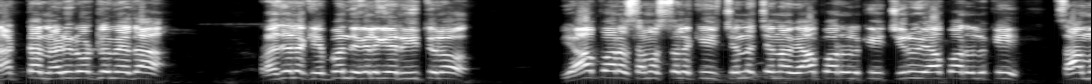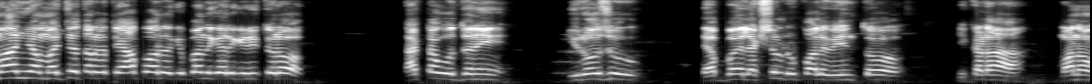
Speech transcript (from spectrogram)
నట్ట నడి రోడ్ల మీద ప్రజలకు ఇబ్బంది కలిగే రీతిలో వ్యాపార సంస్థలకి చిన్న చిన్న వ్యాపారులకి చిరు వ్యాపారులకి సామాన్య మధ్యతరగతి వ్యాపారులకు ఇబ్బంది కలిగే రీతిలో కట్టవద్దని ఈరోజు డెబ్బై లక్షల రూపాయల వ్యయంతో ఇక్కడ మనం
